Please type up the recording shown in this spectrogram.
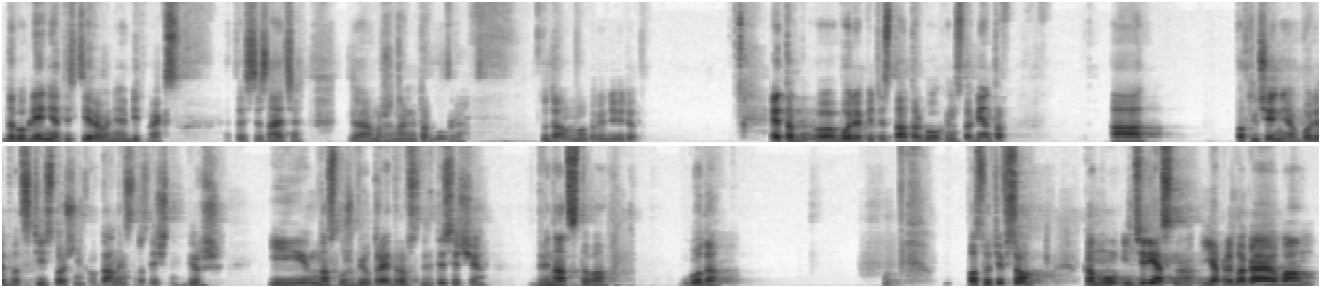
добавления тестирования BitMEX. Это, если знаете, для маржинальной торговли. Туда много людей идет. Это э, более 500 торговых инструментов, а подключение более 20 источников данных с различных бирж и на службе у трейдеров с 2012 года. По сути все. Кому интересно, я предлагаю вам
